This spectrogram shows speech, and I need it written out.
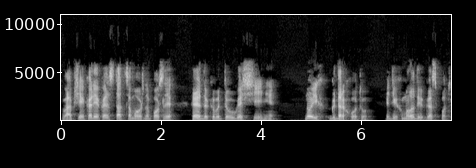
Вообще калекой остаться можно после эдакого-то угощения. Ну их к Дархоту, этих молодых господ.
